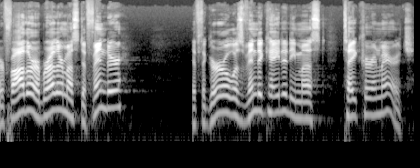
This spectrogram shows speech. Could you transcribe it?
Her father or brother must defend her. If the girl was vindicated, he must take her in marriage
